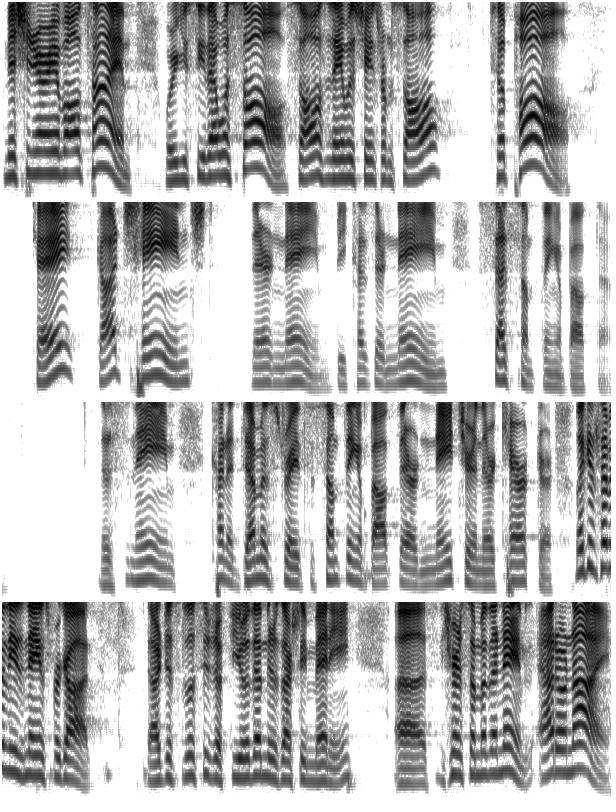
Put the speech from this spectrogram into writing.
missionary of all time, where you see that with Saul. Saul's name was changed from Saul to Paul. Okay? God changed their name because their name says something about them. This name kind of demonstrates something about their nature and their character. Look at some of these names for God. I just listed a few of them. There's actually many. Uh, here's some of the names Adonai.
